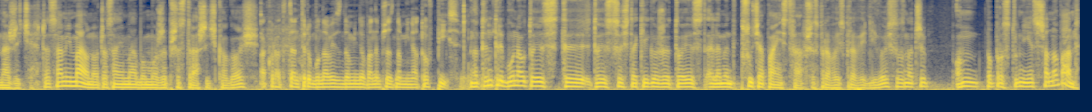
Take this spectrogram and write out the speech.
na życie. Czasami ma, no czasami ma, bo może przez przestraszyć kogoś. Akurat ten trybunał jest dominowany przez nominatów PiS. No ten trybunał to jest, y, to jest coś takiego, że to jest element psucia państwa przez Prawo i Sprawiedliwość, to znaczy on po prostu nie jest szanowany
